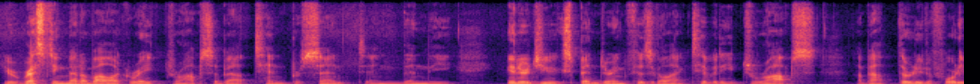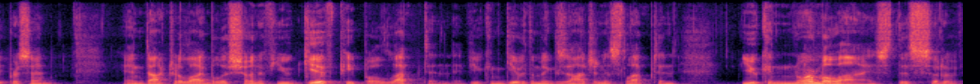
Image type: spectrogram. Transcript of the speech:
your resting metabolic rate drops about 10%, and then the energy you expend during physical activity drops about 30 to 40%. And Dr. Leibel has shown if you give people leptin, if you can give them exogenous leptin, you can normalize this sort of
